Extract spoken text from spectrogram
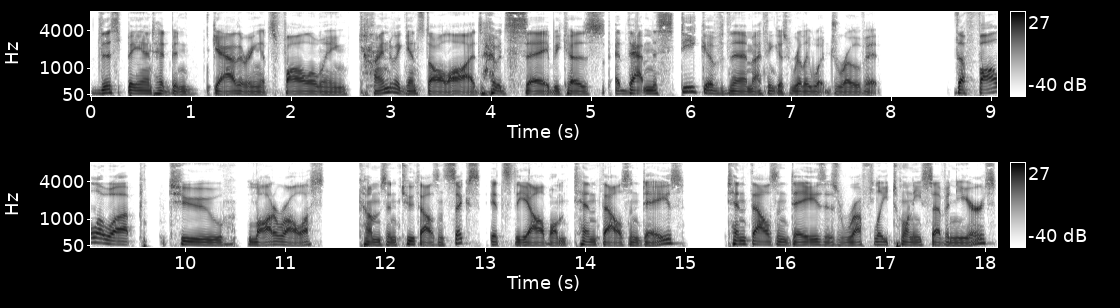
This band had been gathering its following kind of against all odds, I would say, because that mystique of them, I think, is really what drove it. The follow up to Lateralus comes in 2006. It's the album 10,000 Days. 10,000 Days is roughly 27 years.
